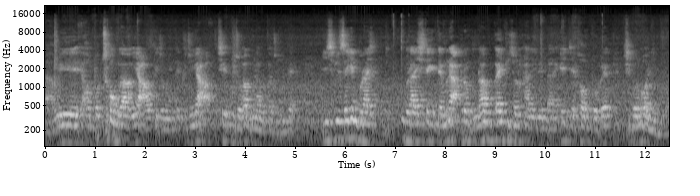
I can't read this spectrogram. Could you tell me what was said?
아, 우리 헌법 총강이 아홉 개 종인데 그 중에 제 구조가 문화국가주의인데 21세기 문화 문화 시대이기 때문에 앞으로 문화국가의 비전을 가져야 된다는 게 이제 헌법의 기본 원리입니다.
